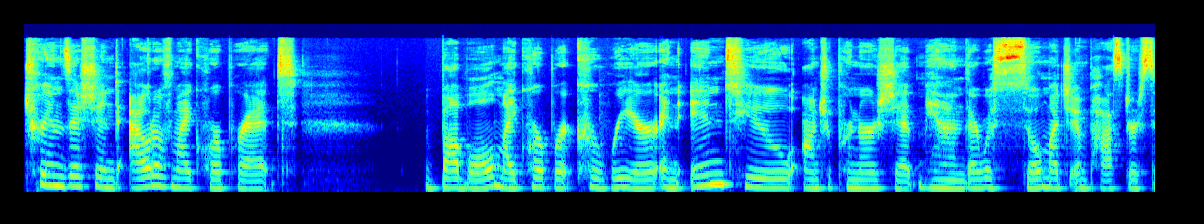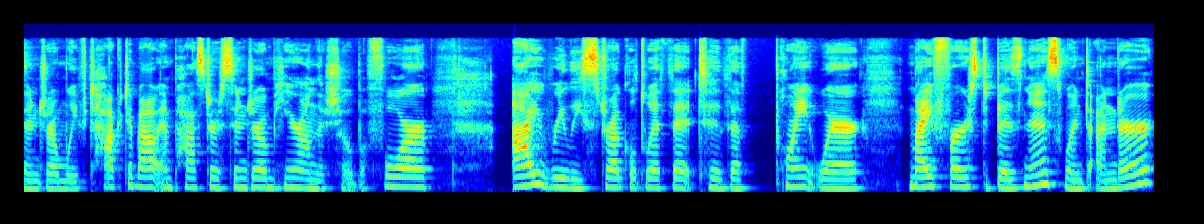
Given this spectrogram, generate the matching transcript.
transitioned out of my corporate bubble, my corporate career, and into entrepreneurship, man, there was so much imposter syndrome. We've talked about imposter syndrome here on the show before. I really struggled with it to the point where my first business went under.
